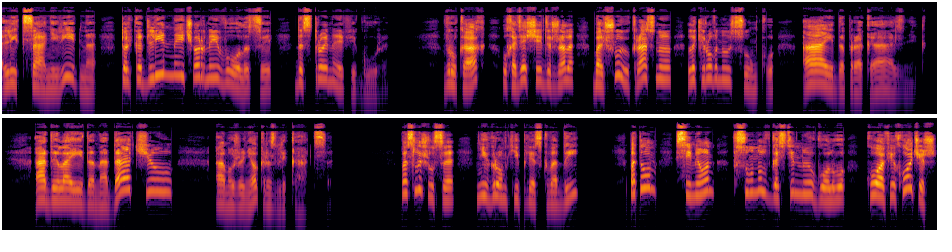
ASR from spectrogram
Лица не видно, только длинные черные волосы да стройная фигура. В руках уходящая держала большую красную лакированную сумку. Ай да проказник! Аделаида на дачу, а муженек развлекаться. Послышался негромкий плеск воды. Потом Семен всунул в гостиную голову. — Кофе хочешь?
